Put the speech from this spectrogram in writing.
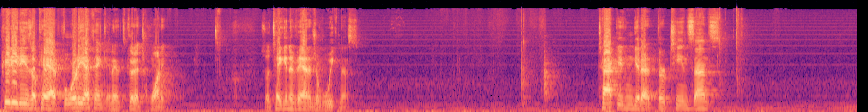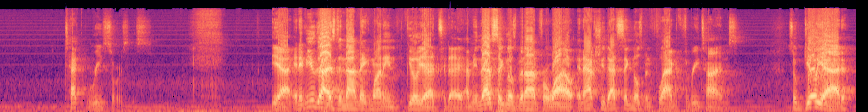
PDD is okay at 40, I think, and it's good at 20. So taking advantage of weakness. Teck you can get at 13 cents. Teck Resources. Yeah, and if you guys did not make money in Gilead today, I mean, that signal's been on for a while, and actually that signal's been flagged three times. So Gilead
